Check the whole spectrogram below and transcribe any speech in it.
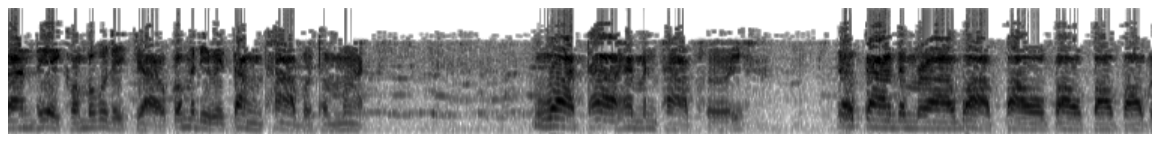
การเทศของพระพุทธเจ้าก็ไม่ได้ไปตั้งท่าบนธรรมาทวาท่าให้มันผ่าเผย แล้วการตำราว่าเป่าเป่าเป่าเป่าไป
